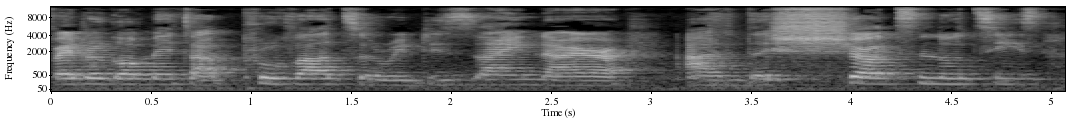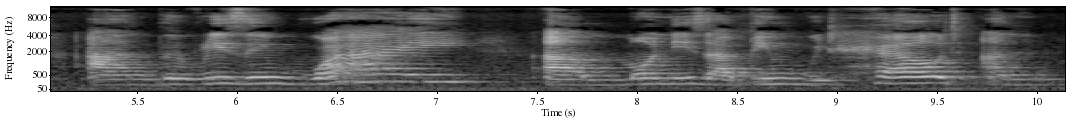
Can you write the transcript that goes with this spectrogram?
federal government approval to redesign Naira and the short notice and the reason why um, monies are being withheld and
